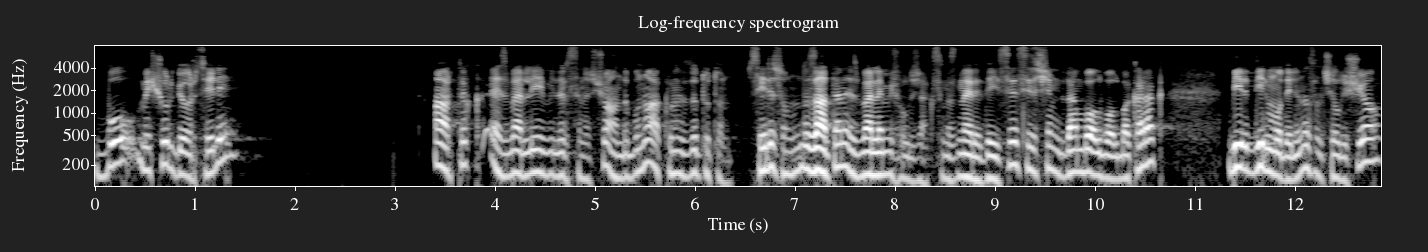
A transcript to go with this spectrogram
bu meşhur görseli artık ezberleyebilirsiniz. Şu anda bunu aklınızda tutun. Seri sonunda zaten ezberlemiş olacaksınız neredeyse. Siz şimdiden bol bol bakarak bir dil modeli nasıl çalışıyor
